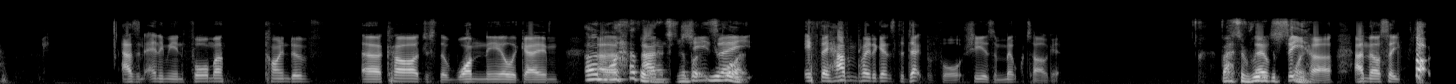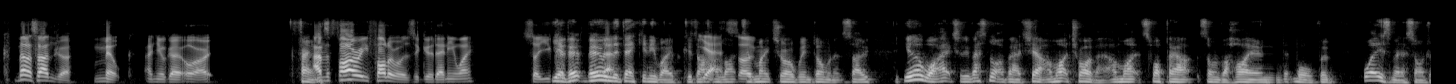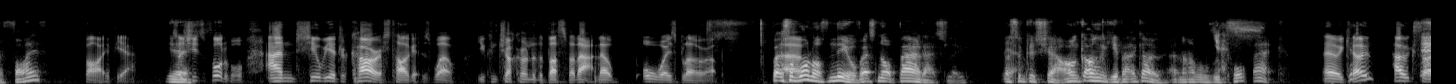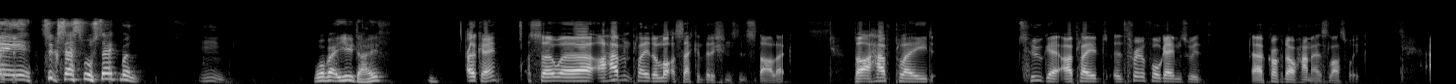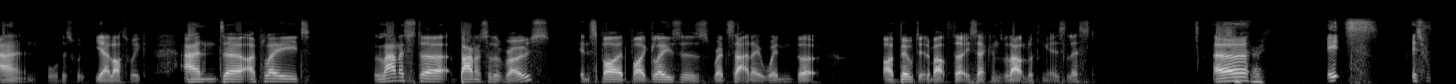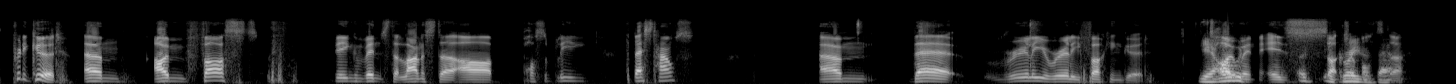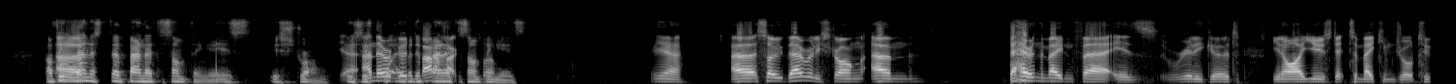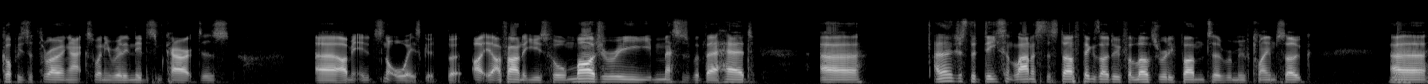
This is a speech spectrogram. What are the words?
as an enemy informer kind of uh, card? Just the one kneel a game. Um, Uh, I haven't and actually, but she's you're a. right. If they haven't played against the deck before, she is a milk target. That's a really they'll good see point. her and they'll say, "Fuck, Melisandre, milk," and you'll go, "All right." Thanks. And the fiery followers are good anyway, so you yeah, they're, they're in the deck anyway because I, I like so- to make sure I win dominant. So you know what? Actually, that's not a bad shout. I might try that. I might swap out some of the higher end. Well, the, what is Melisandre five? five, yeah. Yeah, So she's affordable, and she'll be a Dracarys target as well. You can chuck her under the bus for that. They'll always blow her up. but it's a uh, one off kneel. That's not bad actually. That's Yeah. a good shout. I'm, I'm going to give that a go, and I will Yes. report back. There we go. How exciting! Hey, successful segment. Mm. What about you, Dave? Okay, so uh, I haven't played a lot of second edition since Stahleck, but I have played two. Ga- I played uh, three or four games with uh, Crocodile Hammers last week, and or this week, yeah, last week, and uh, I played Lannister Banner to the Rose, inspired by Glazer's Red Saturday win, but I built it in about thirty seconds without looking at his list. Uh, okay. it's it's pretty good. Um, I'm fast being convinced that Lannister are possibly the best house. Um, they're really, really fucking good. Yeah, Tywin is such a agree with that. monster. I think uh, Lannister banner to something is is strong. Yeah, and they're a good the banner banner to something well. is. Yeah. Uh, so they're really strong. Um, Bear in the Maiden Fair is really good. You know, I used it to make him draw two copies of Throwing Axe when he really needed some characters. Uh, I mean, it's not always good, but I, I found it useful. Margaery messes with their head. Uh, and then just the decent Lannister stuff. Things I do for Love's really fun to remove Claim Soak. Uh,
